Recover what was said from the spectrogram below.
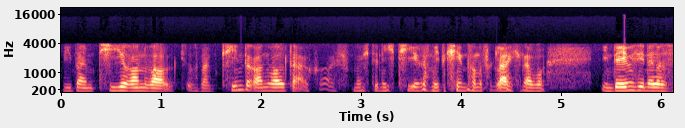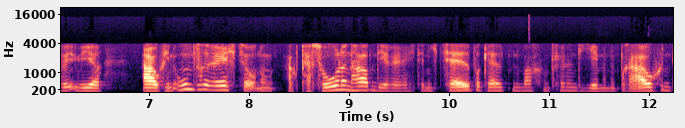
wie beim Tieranwalt oder beim Kinderanwalt auch. Ich möchte nicht Tiere mit Kindern vergleichen, aber in dem Sinne, dass wir auch in unserer Rechtsordnung auch Personen haben, die ihre Rechte nicht selber geltend machen können, die jemanden brauchen,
